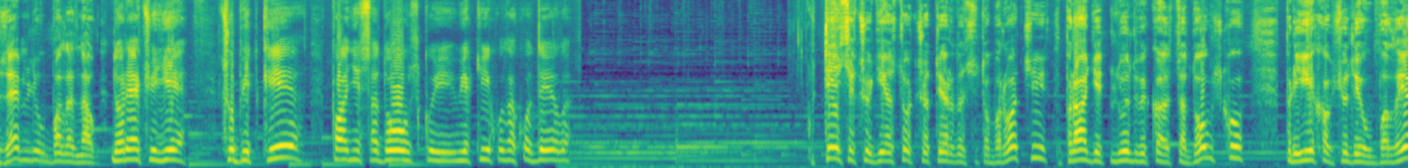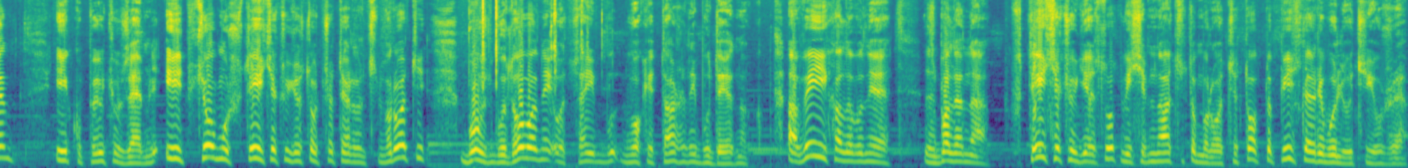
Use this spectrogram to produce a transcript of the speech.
землю в Балинах. До речі, є чобітки пані Садовської, в яких вона ходила. В 1914 році прадід Людвика Садовського приїхав сюди в Балин і купив цю землю. І в цьому ж 1914 році був збудований оцей двохетажний будинок. А виїхали вони з Балина 1918 році, тобто після революції вже.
